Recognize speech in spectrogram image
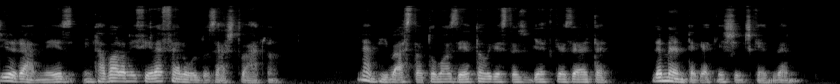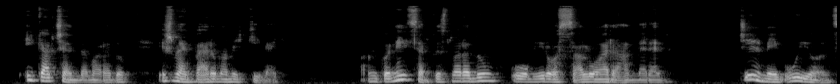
Jill rám néz, mintha valamiféle feloldozást várna. Nem hibáztatom azért, ahogy ezt az ügyet kezelte, de mentegetni sincs kedvem. Inkább csendben maradok, és megvárom, amíg kimegy. Amikor négy szem közt maradunk, Ógi rosszallóan rám mered. Jill még újonc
